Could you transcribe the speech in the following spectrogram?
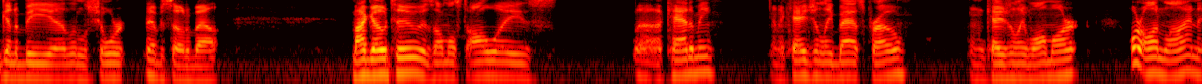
going to be a little short episode about. My go to is almost always uh, Academy and occasionally Bass Pro and occasionally Walmart or online.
